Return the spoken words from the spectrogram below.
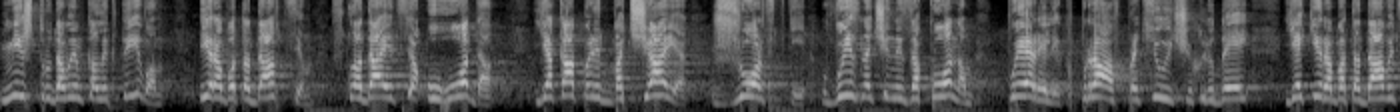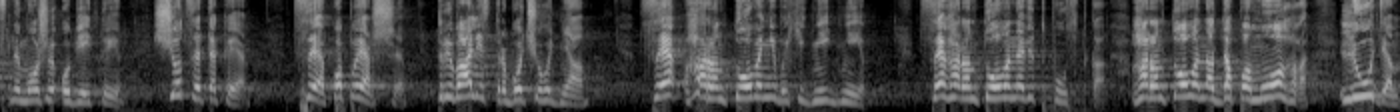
між трудовим колективом і роботодавцем складається угода, яка передбачає жорсткий, визначений законом перелік прав працюючих людей, які роботодавець не може обійти. Що це таке? Це, по-перше, тривалість робочого дня, це гарантовані вихідні дні, це гарантована відпустка, гарантована допомога людям,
